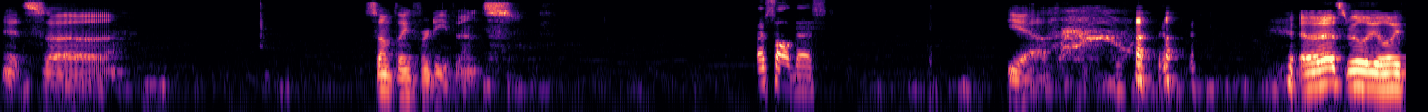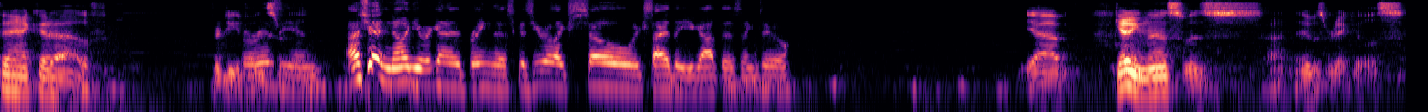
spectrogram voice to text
It's uh something for defense. Assault vest. Yeah. Uh, That's really the only thing I could have for defense. Virizion. I should have known you were gonna bring this because you were like so excited that you got this thing too. Yeah, getting this was uh, it was ridiculous.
